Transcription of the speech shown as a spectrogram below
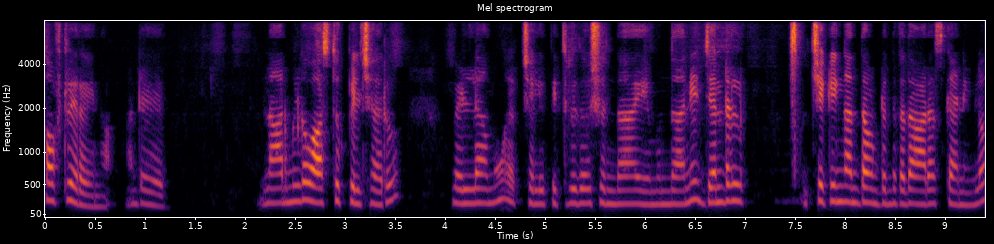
సాఫ్ట్వేర్ అయినా. అంటే నార్మల్గా వాస్తుకు పిలిచారు. వెళ్ళాము. యాక్చువల్లీ పితృదోష ఉందా ఏముందా అని జనరల్ చెకింగ్ అంతా ఉంటుంది కదా ఆర్ఆర్ స్కానింగ్లో.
